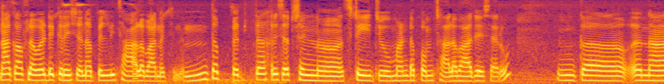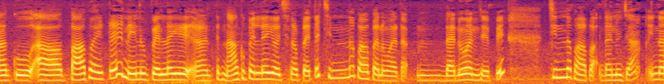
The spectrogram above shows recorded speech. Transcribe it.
నాకు ఆ ఫ్లవర్ డెకరేషన్ ఆ పెళ్ళి చాలా బాగా నచ్చింది. ఎంత పెద్ద రిసెప్షన్ స్టేజ్ మండపం చాలా బాగా చేశారు. ఇంకా నాకు ఆ పాప అయితే నేను పెళ్ళయి అంటే నాకు పెళ్ళయి వచ్చినప్పుడు అయితే చిన్న పాప అనమాట ధను అని చెప్పి. చిన్న పాప ధనుజ. నా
